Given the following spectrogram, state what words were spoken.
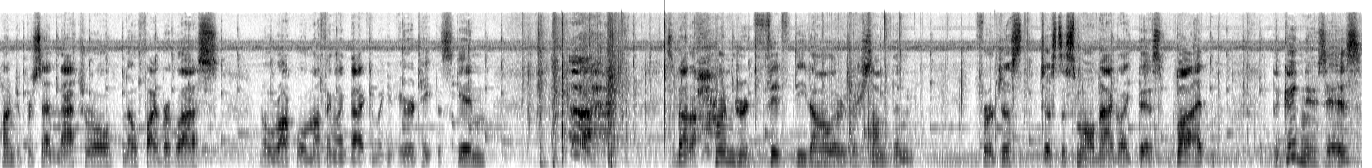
100% natural, no fiberglass, no rock wool, nothing like that because it can irritate the skin. Ugh. It's about $150 or something for just, just a small bag like this. But the good news is,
